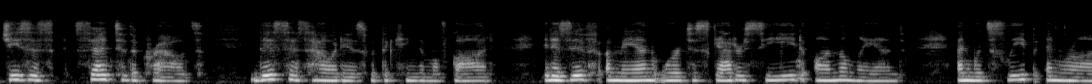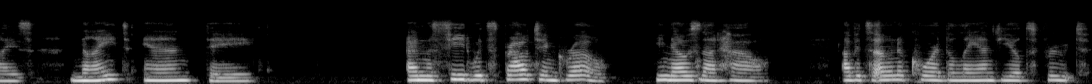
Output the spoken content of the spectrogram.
Jesus said to the crowds, This is how it is with the kingdom of God. It is if a man were to scatter seed on the land and would sleep and rise night and day. And the seed would sprout and grow. He knows not how. Of its own accord, the land yields fruit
